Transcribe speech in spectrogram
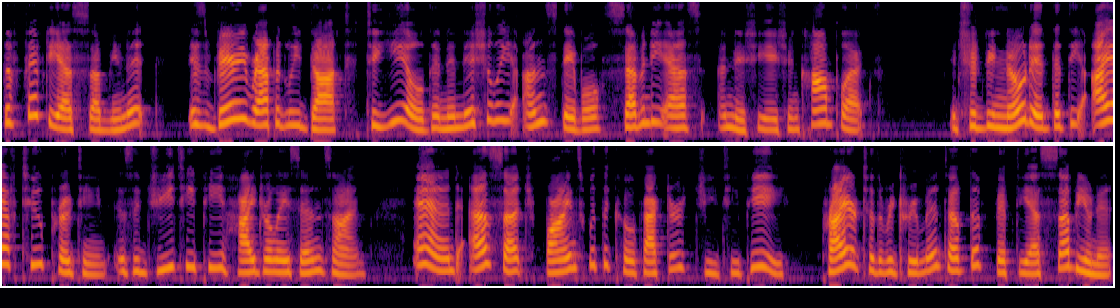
the 50S subunit is very rapidly docked to yield an initially unstable 70S initiation complex. It should be noted that the IF2 protein is a GTP hydrolase enzyme and, as such, binds with the cofactor GTP. Prior to the recruitment of the 50S subunit,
